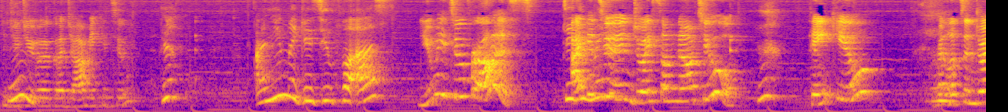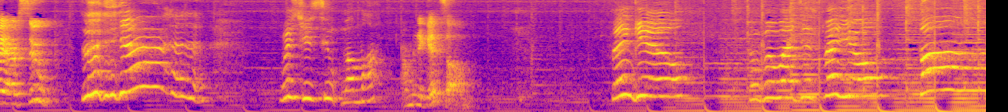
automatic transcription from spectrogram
Did you do a good job making soup? Yeah. Are you making soup for us? You made soup for us. Did I get to enjoy some now too. Thank you. All right, let's enjoy our soup. yeah. Where's your soup, Mama? I'm gonna get some. Thank you. Hope you like this video. Bye.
